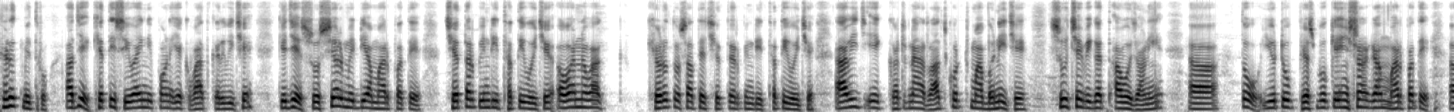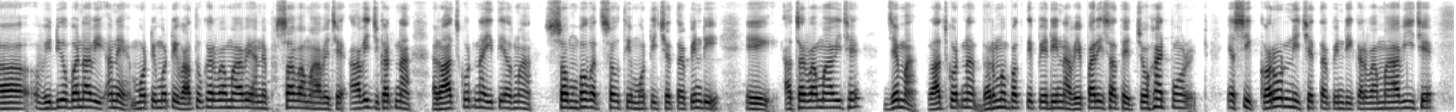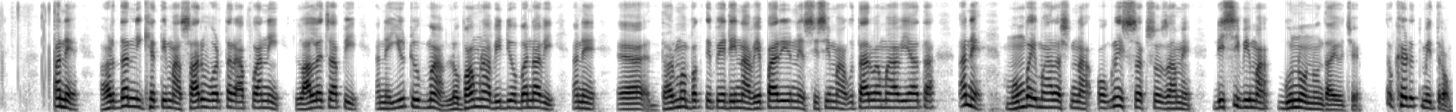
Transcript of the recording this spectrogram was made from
ખેડૂત મિત્રો, આજે ખેતી સિવાયની પણ એક વાત કરવી છે કે જે સોશિયલ મીડિયા મારફતે છેતરપિંડી થતી હોય છે. અવારનવાર ખેડૂતો સાથે છેતરપિંડી થતી હોય છે. આવી જ એક ઘટના રાજકોટમાં બની છે. શું છે વિગત? આવો જાણીએ. તો યુટ્યુબ, ફેસબુક કે ઇન્સ્ટાગ્રામ મારફતે વીડિયો બનાવી અને મોટી મોટી વાતો કરવામાં આવે અને ફસાવવામાં આવે છે. આવી જ ઘટના રાજકોટના ઇતિહાસમાં સંભવત સૌથી મોટી છેતરપિંડી એ આચરવામાં આવી છે. જેમાં રાજકોટના ધર્મભક્તિ પેઢીના વેપારી સાથે ચોહાઠ પોઈન્ટ એંસી કરોડની છેતરપિંડી કરવામાં આવી છે અને હળદરની ખેતીમાં સારું વળતર આપવાની લાલચ આપી અને યુટ્યુબમાં લોભામણા વીડિયો બનાવી અને ધર્મભક્તિ પેઢીના વેપારીઓને સીસીમાં ઉતારવામાં આવ્યા હતા અને મુંબઈ મહારાષ્ટ્રના ઓગણીસ શખ્સો સામે ડીસીબીમાં ગુનો નોંધાયો છે. તો ખેડૂત મિત્રો,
